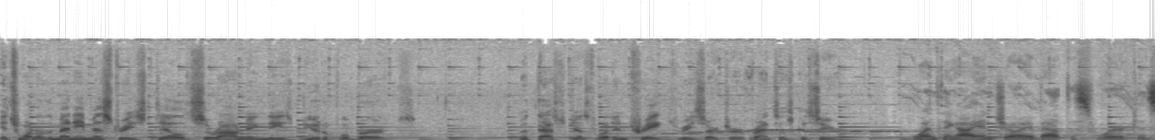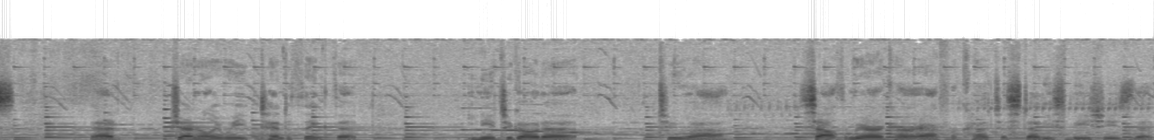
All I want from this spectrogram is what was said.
It's one of the many mysteries still surrounding these beautiful birds. But that's just what intrigues researcher Frances Cassirer. One thing I enjoy about this work is that generally we tend to think that you need to go to, to uh, South America or Africa to study species that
